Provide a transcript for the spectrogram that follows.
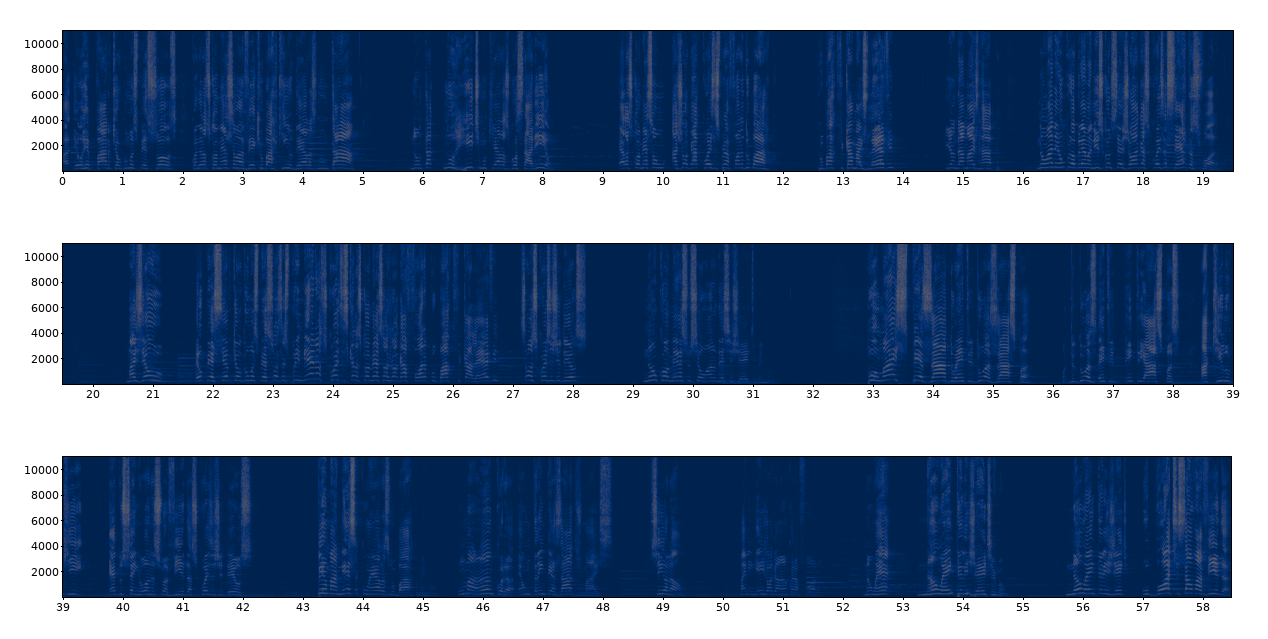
Ah, eu reparo que algumas pessoas, quando elas começam a ver que o barquinho delas não está não tá no ritmo que elas gostariam, elas começam a jogar coisas para fora do barco, para o barco ficar mais leve e andar mais rápido. Não há nenhum problema nisso quando você joga as coisas certas fora. Mas eu eu percebo que algumas pessoas as primeiras coisas que elas começam a jogar fora para o barco ficar leve são as coisas de Deus. Não comece o seu ano desse jeito, meu irmão. Por mais pesado entre duas aspas, duas entre, entre aspas, aquilo que é do Senhor na sua vida, as coisas de Deus, permaneça com elas no barco, meu irmão. Uma âncora é um trem pesado demais. Sim ou não? Mas ninguém joga âncora fora. Não é, não é inteligente, irmão. Não é inteligente. O bote salva-vida,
